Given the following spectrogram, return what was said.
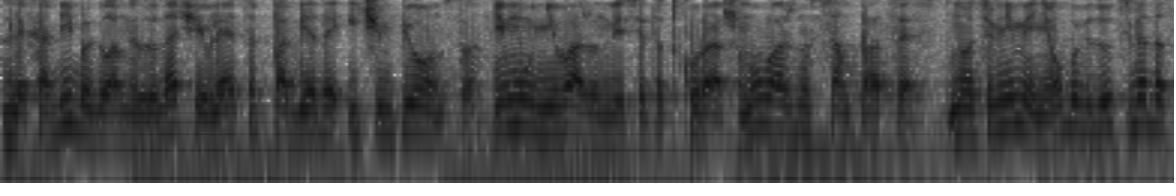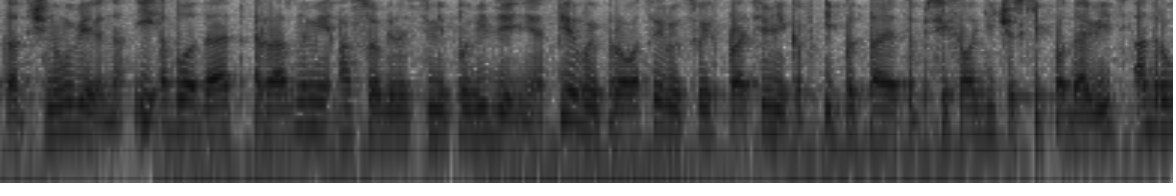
для Хабиба главной задачей является победа и чемпионство. Ему не важен весь этот кураж, ему важен сам процесс. Но тем не менее, оба ведут себя достаточно уверенно и обладают разными особенностями поведения. Первый провоцирует своих противников и пытается психологически подавить, а другой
